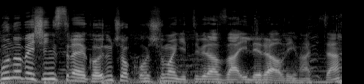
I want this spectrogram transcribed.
Bunu 5. sıraya koydum. Çok hoşuma gitti. Biraz daha ileri alayım hatta.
